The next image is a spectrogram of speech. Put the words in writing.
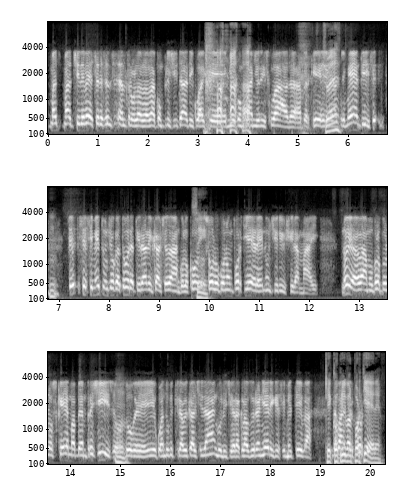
ma, ma, ci deve essere senz'altro la, la, la complicità di qualche mio compagno di squadra perché cioè? altrimenti se, mm. se, se, si mette un giocatore a tirare il calcio d'angolo con, sì. solo con un portiere non ci riuscirà mai. Noi avevamo proprio uno schema ben preciso mm. dove io quando tiravo i calci d'angolo c'era Claudio Ranieri che si metteva... Che copriva il portiere. portiere.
